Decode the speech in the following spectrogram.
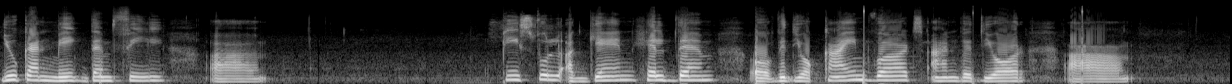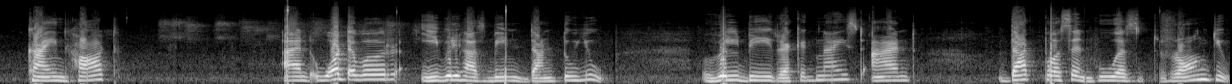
You can make them feel uh, peaceful again help them uh, with your kind words and with your uh, kind heart and whatever evil has been done to you will be recognized and that person who has wronged you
